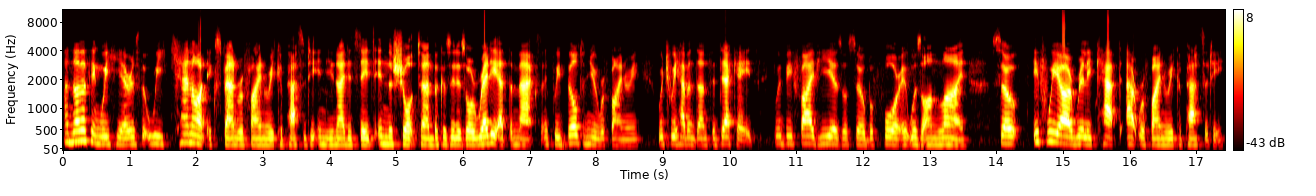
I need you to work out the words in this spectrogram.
Another thing we hear is that we cannot expand refinery capacity in the United States in the short term because it is already at the max. And if we built a new refinery, which we haven't done for decades, it would be five years or so before it was online. So if we are really capped at refinery capacity,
